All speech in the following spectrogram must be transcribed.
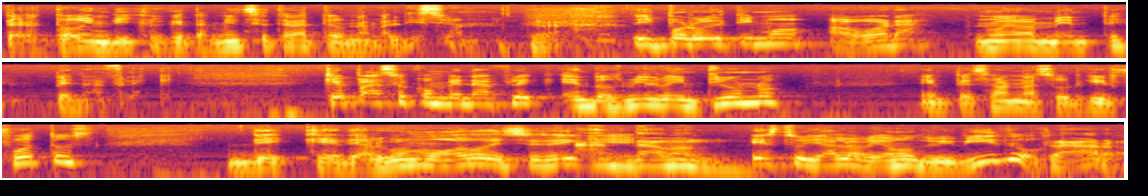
Pero todo indica que también se trata de una maldición. Claro. Y por último, ahora nuevamente Ben Affleck. ¿Qué pasó con Ben Affleck? En 2021 empezaron a surgir fotos de que de algún modo dices, "Ey, que Andaban. esto ya lo habíamos vivido. Claro.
